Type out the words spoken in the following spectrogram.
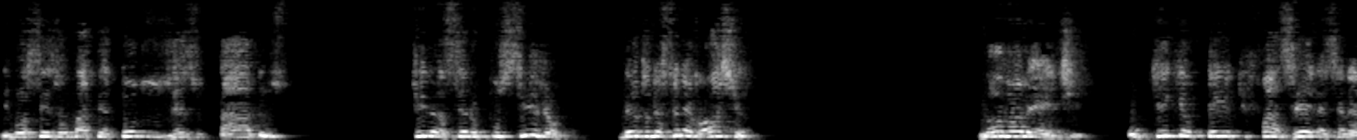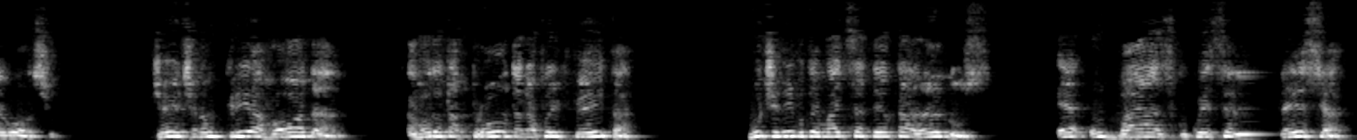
e vocês vão bater todos os resultados financeiros possível dentro desse negócio. Novamente, o que, que eu tenho que fazer nesse negócio? Gente, não cria roda. A roda está pronta, já foi feita. Multinível tem mais de 70 anos. É um básico, com excelência.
